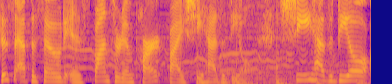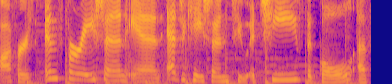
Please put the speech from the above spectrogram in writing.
This episode is sponsored in part by She Has a Deal. She Has a Deal offers inspiration and education to achieve the goal of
